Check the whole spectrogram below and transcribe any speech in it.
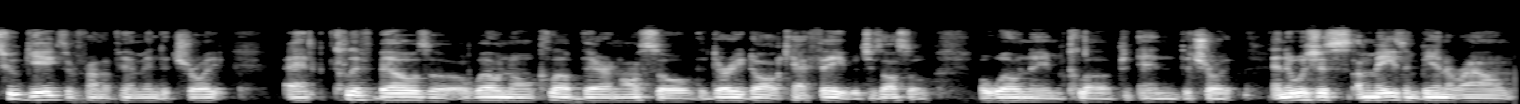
two gigs in front of him in Detroit at Cliff Bell's, a, a well-known club there, and also the Dirty Dog Cafe, which is also a well-named club in Detroit. And it was just amazing being around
